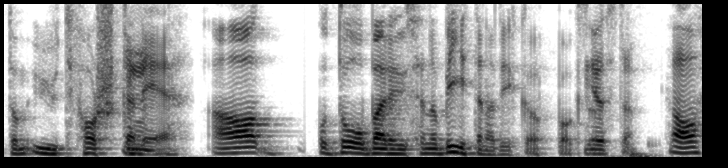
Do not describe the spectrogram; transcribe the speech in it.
de utforskar Mm. det. Ja, och då börjar ju xenobiterna dyka upp också. Just det. Ja,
